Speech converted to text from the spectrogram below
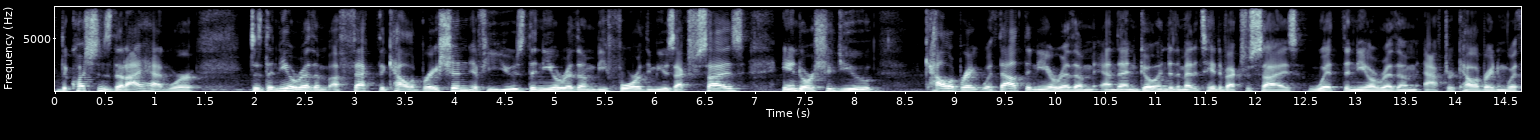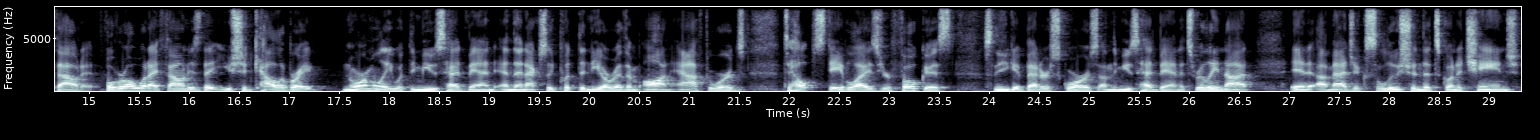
The questions that I had were, does the neorhythm affect the calibration if you use the neorhythm before the Muse exercise? And or should you calibrate without the neorhythm and then go into the meditative exercise with the neorhythm after calibrating without it? Overall, what I found is that you should calibrate normally with the Muse headband and then actually put the neorhythm on afterwards to help stabilize your focus so that you get better scores on the Muse headband. It's really not a magic solution that's going to change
